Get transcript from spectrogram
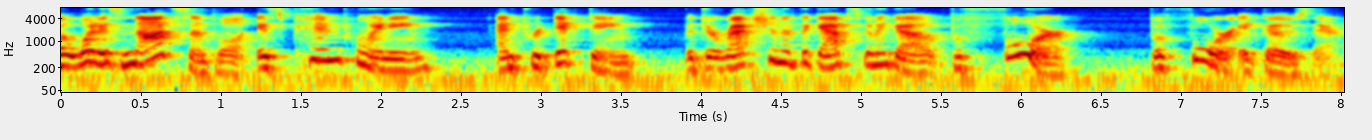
But what is not simple is pinpointing and predicting the direction that the gap's going to go before before it goes there.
